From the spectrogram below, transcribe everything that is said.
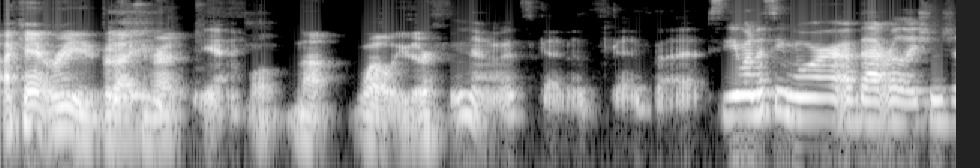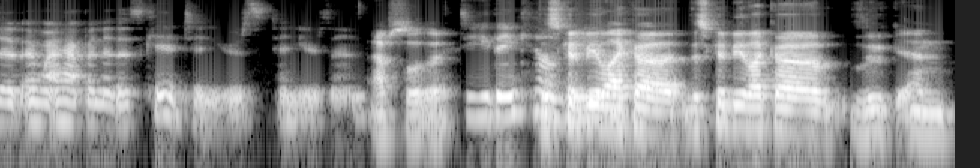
I can't read, but I can write. yeah. Well, not well either. No, it's good. It's good. But so you want to see more of that relationship and what happened to this kid ten years ten years in. Absolutely. Do you think he'll This could be like a this could be like a Luke and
